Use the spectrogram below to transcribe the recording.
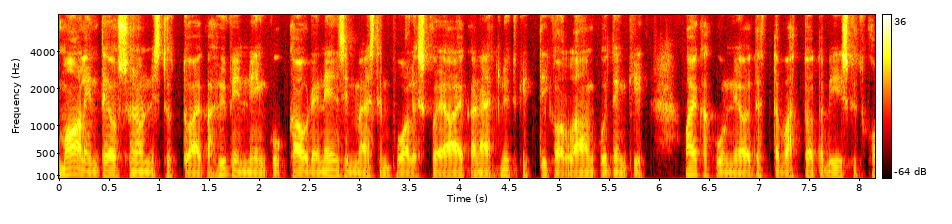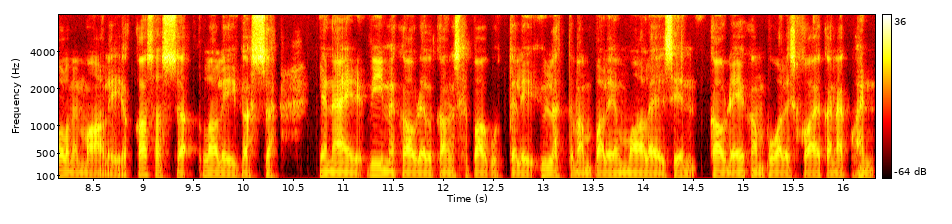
Maalin teossa on onnistuttu aika hyvin niin kuin kauden ensimmäisten puoliskojen aikana, että nytkin Tikolla on kuitenkin aika kunnioitettava tuota 53 maalia jo kasassa La Ligassa, ja näin viime kaudella kanssa he paukutteli yllättävän paljon maaleisiin kauden ekan puoliskon aikana, kun hän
